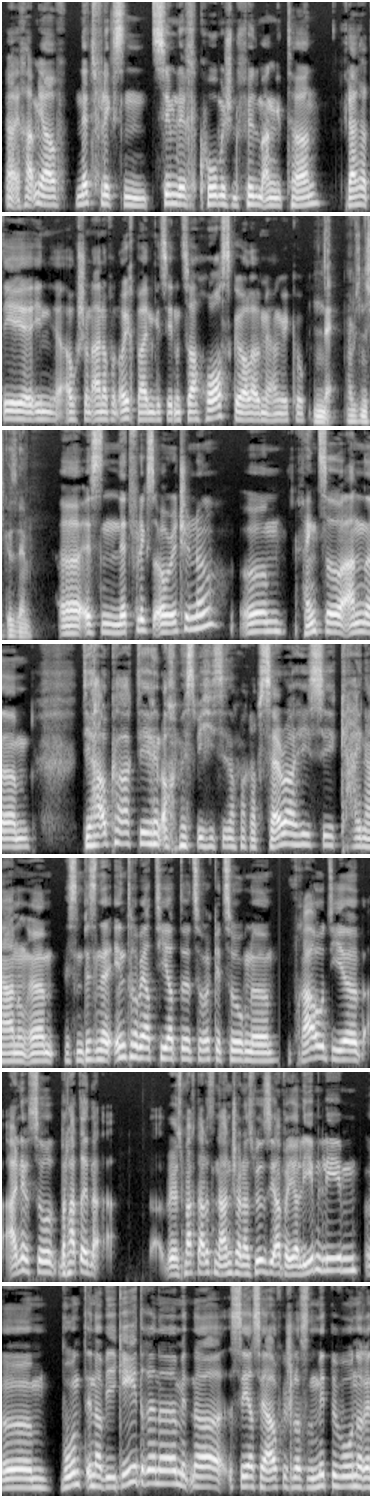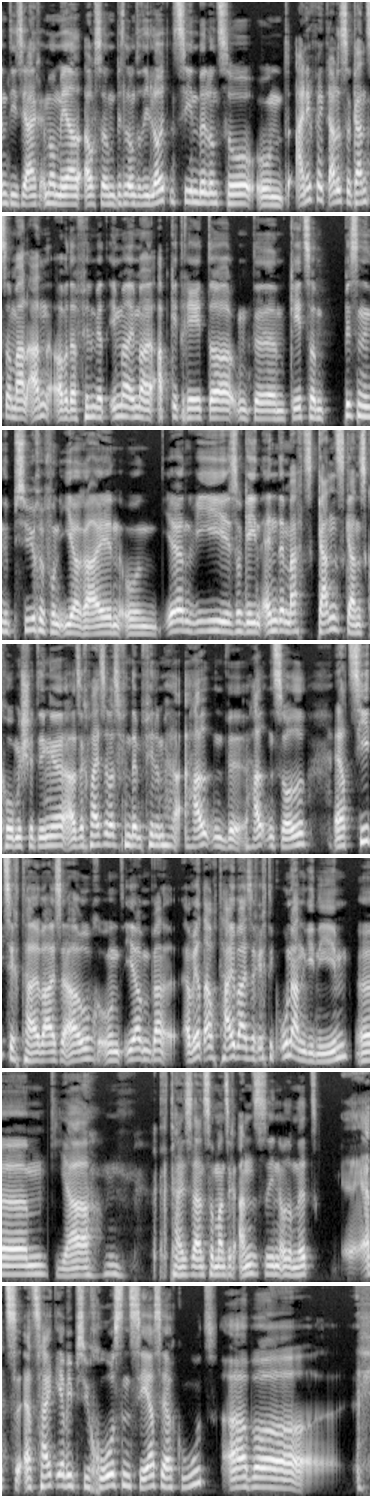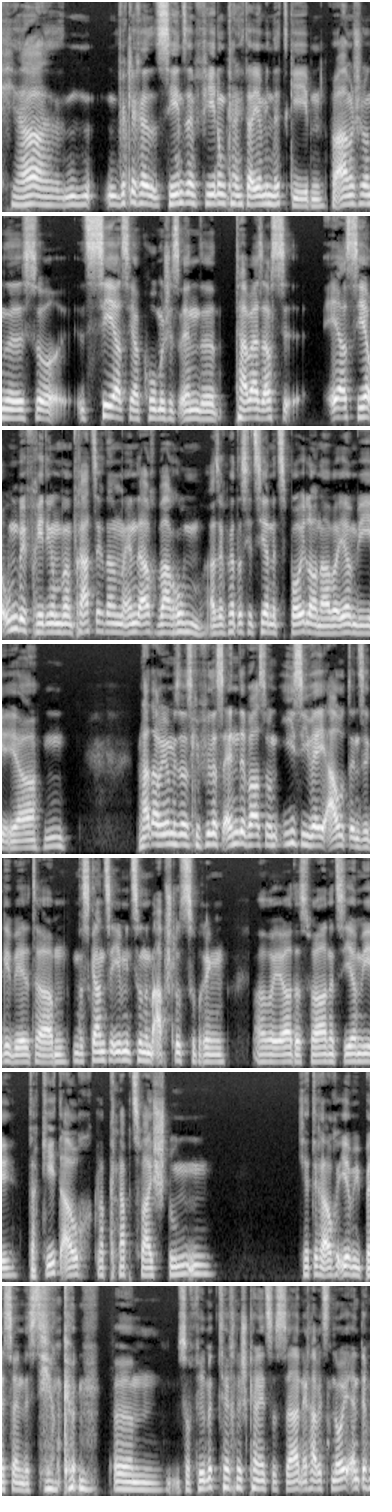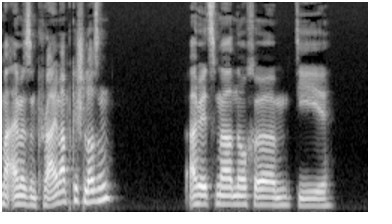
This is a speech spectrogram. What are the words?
Ja, ich habe mir auf Netflix einen ziemlich komischen Film angetan. Vielleicht hat ihr ihn ja auch schon einer von euch beiden gesehen. Und zwar Horse Girl habe ich mir angeguckt. Nee, habe ich nicht gesehen. Äh, ist ein Netflix Original. Ähm, fängt so an, ähm, die Hauptcharakterin, ach Mist, wie hieß sie nochmal? glaub Sarah hieß sie, keine Ahnung. Ähm, ist ein bisschen eine introvertierte, zurückgezogene Frau, die äh, eine so, man hatte es macht alles einen Anschein, als würde sie einfach ihr Leben leben, ähm, wohnt in einer WG drinne mit einer sehr, sehr aufgeschlossenen Mitbewohnerin, die sie eigentlich immer mehr auch so ein bisschen unter die Leute ziehen will und so. Und eigentlich fängt alles so ganz normal an, aber der Film wird immer, immer abgedrehter und ähm, geht so ein bisschen in die Psyche von ihr rein und irgendwie so gegen Ende macht's ganz, ganz komische Dinge. Also ich weiß nicht, was ich von dem Film halten will, halten soll er zieht sich teilweise auch und ihr, er wird auch teilweise richtig unangenehm. Ähm, ja, kann es sein, soll man sich ansehen oder nicht. Er, er zeigt irgendwie Psychosen sehr, sehr gut, aber ja, wirkliche Sehensempfehlung kann ich da irgendwie nicht geben. Vor allem schon so sehr, sehr komisches Ende. Teilweise auch eher sehr unbefriedigend man fragt sich dann am Ende auch, warum. Also ich werde das jetzt hier nicht spoilern, aber irgendwie, ja, hm. Man hat auch irgendwie so das Gefühl, das Ende war so ein easy way out, den sie gewählt haben, um das Ganze irgendwie zu einem Abschluss zu bringen. Aber ja, das war jetzt irgendwie, da geht auch, glaub, knapp zwei Stunden. Die hätte ich auch irgendwie besser investieren können. Ähm, so filmetechnisch kann ich jetzt das sagen. Ich habe jetzt neu endlich mal Amazon Prime abgeschlossen. Habe jetzt mal noch ähm, die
